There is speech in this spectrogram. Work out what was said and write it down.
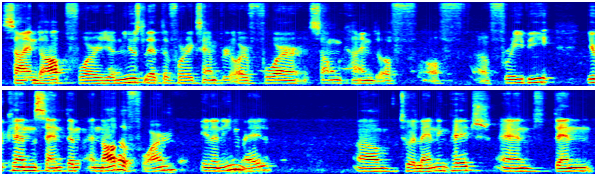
signed up for your newsletter, for example, or for some kind of, of freebie, you can send them another form in an email um, to a landing page, and then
